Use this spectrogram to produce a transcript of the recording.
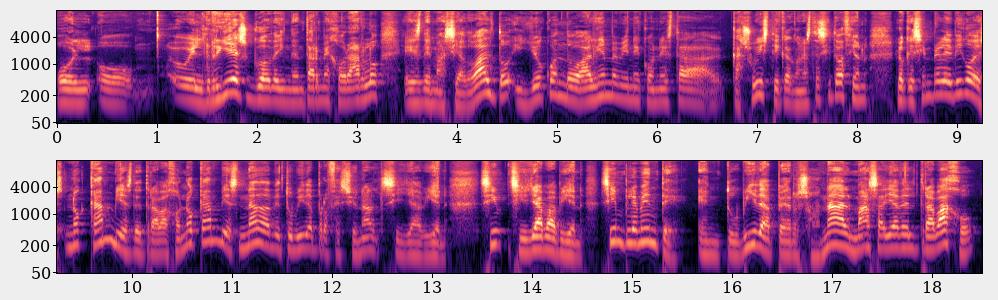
o el, riesgo de intentar mejorarlo es demasiado alto y yo cuando alguien me viene con esta casuística, con esta situación, lo que siempre le digo es no cambies de trabajo, no cambies nada de tu vida profesional si ya bien, si, si ya va bien, simplemente en tu vida personal, más allá del trabajo,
